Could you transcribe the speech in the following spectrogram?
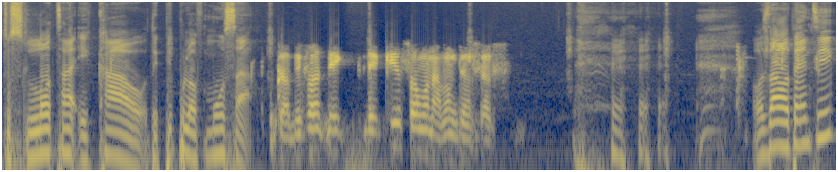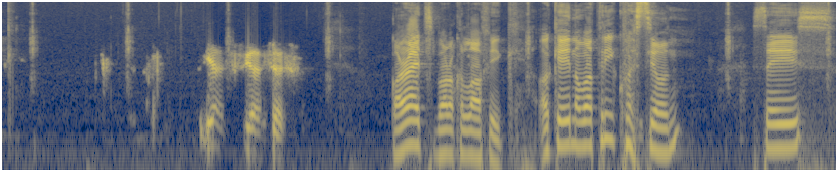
to slaughter a cow, the people of Musa? Because before they, they kill someone among themselves. Was that authentic? Yes, yes, yes. Correct, Barakallah Fik. Okay, number three question says,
